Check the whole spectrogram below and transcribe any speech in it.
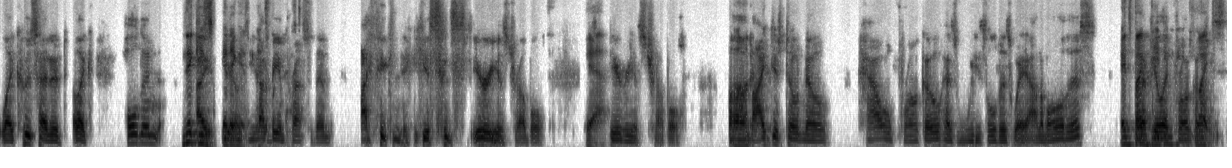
Like who's headed? Like Holden. Nicky's I, getting you, know, you got to be impressed with him. I think Nikki is in serious trouble. Yeah, serious trouble. Um, I just don't know how Franco has weaseled his way out of all of this. It's by I feel like Franco's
